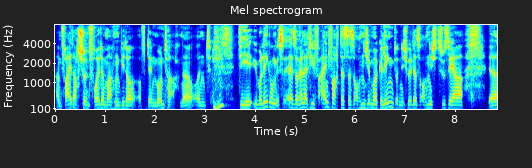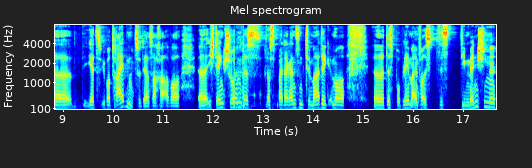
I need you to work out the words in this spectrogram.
am Freitag schon Freude machen, wieder auf den Montag. Ne? Und mhm. die Überlegung ist also relativ einfach, dass das auch nicht immer gelingt und ich will das auch nicht zu sehr äh, jetzt übertreiben zu der Sache. Aber äh, ich denke schon, dass, dass bei der ganzen Thematik immer äh, das Problem einfach ist, dass die Menschen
